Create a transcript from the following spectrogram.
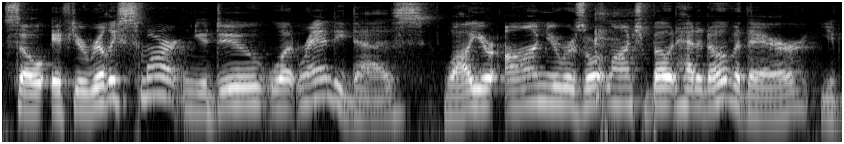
So if you're really smart and you do what Randy does while you're on your resort launch boat headed over there, you've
